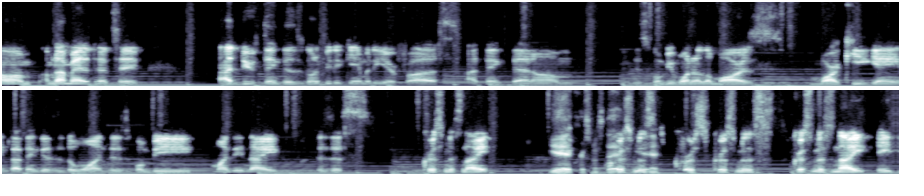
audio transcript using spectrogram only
um I'm not mad at that take. I do think this is going to be the game of the year for us. I think that um this is going to be one of Lamar's marquee games. I think this is the one. This is going to be Monday night. Is this Christmas night? Yeah, Christmas Day. Christmas, yeah. Chris, Christmas, Christmas night, eight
